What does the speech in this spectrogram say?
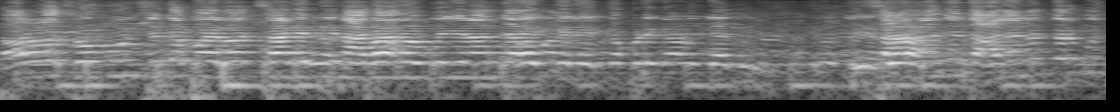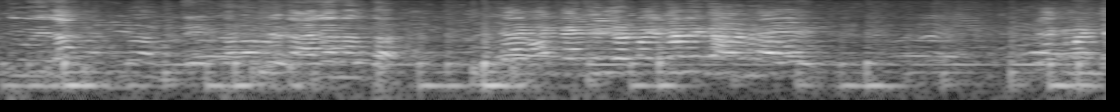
सारोळा सोमून सुद्धा पैलवान साडेतीन हजार रुपये इनाम जाहीर केले. कपडे काढून द्या तुम्ही. सारोळाचे झाल्यानंतर कुस्ती होईल झाल्यानंतर. या ठिकाणी एक मिनिट.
